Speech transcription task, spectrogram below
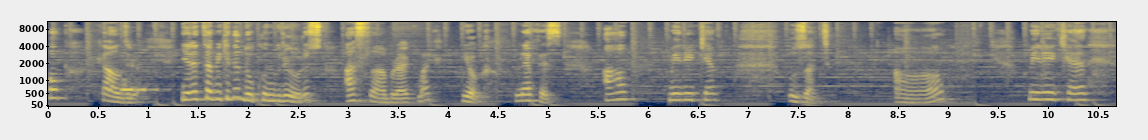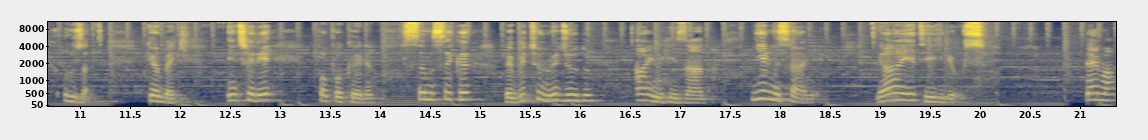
Hop kaldırıyorum. Yere tabii ki de dokunduruyoruz. Asla bırakmak yok. Nefes al verirken uzat. Al verirken uzat. Göbek içeri popo karın sımsıkı ve bütün vücudu aynı hizada. 20 saniye. Gayet iyi gidiyoruz. Devam.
